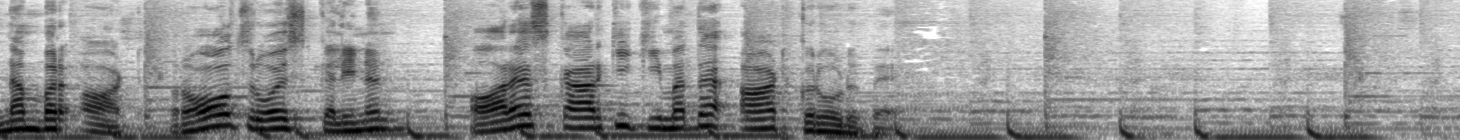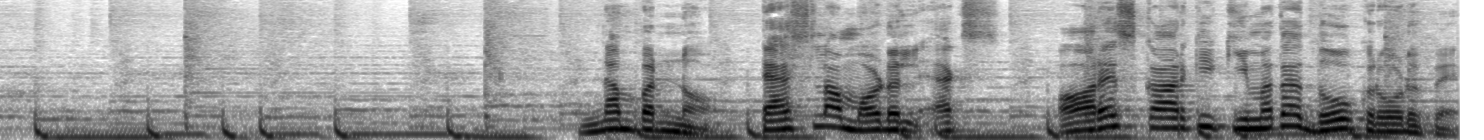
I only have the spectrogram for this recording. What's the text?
नंबर आठ रोल्स रॉयस कलिनन और एस कार की कीमत है आठ करोड़ रुपए। नंबर नौ टेस्ला मॉडल एक्स और एस कार की कीमत है दो करोड़ रुपए।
